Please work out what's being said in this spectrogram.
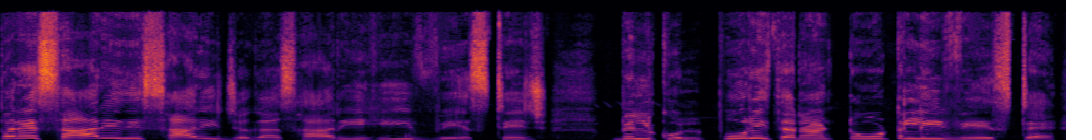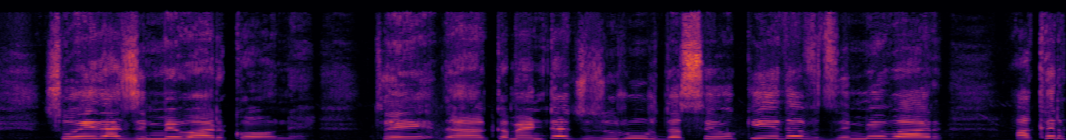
ਪਰ ਇਹ ਸਾਰੀ ਦੀ ਸਾਰੀ ਜਗ੍ਹਾ ਸਾਰੀ ਹੀ ਵੇਸਟੇਜ ਬਿਲਕੁਲ ਪੂਰੀ ਤਰ੍ਹਾਂ ਟੋਟਲੀ ਵੇਸਟ ਹੈ। ਸੋ ਇਹਦਾ ਜ਼ਿੰਮੇਵਾਰ ਕੌਣ ਹੈ? ਤੇ ਕਮੈਂਟਾਂ 'ਚ ਜ਼ਰੂਰ ਦੱਸਿਓ ਕਿ ਇਹਦਾ ਜ਼ਿੰਮੇਵਾਰ ਆਖਰ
